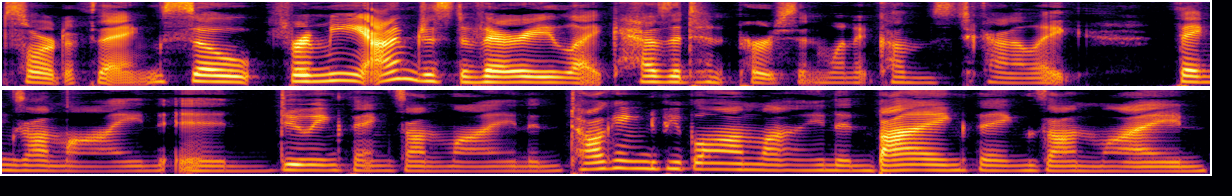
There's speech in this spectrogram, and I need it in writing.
sort of thing. So for me, I'm just a very like hesitant person when it comes to kind of like things online and doing things online and talking to people online and buying things online.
